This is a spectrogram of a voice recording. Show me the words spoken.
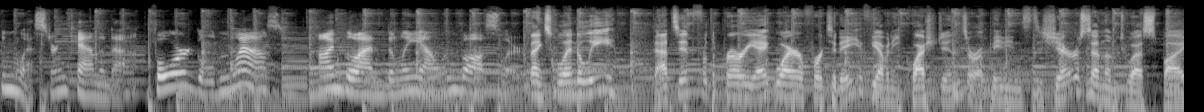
in Western Canada. For Golden West, I'm Glendalee Allen Vossler. Thanks, Glendalee. That's it for the Prairie Ag Wire for today. If you have any questions or opinions to share, send them to us by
